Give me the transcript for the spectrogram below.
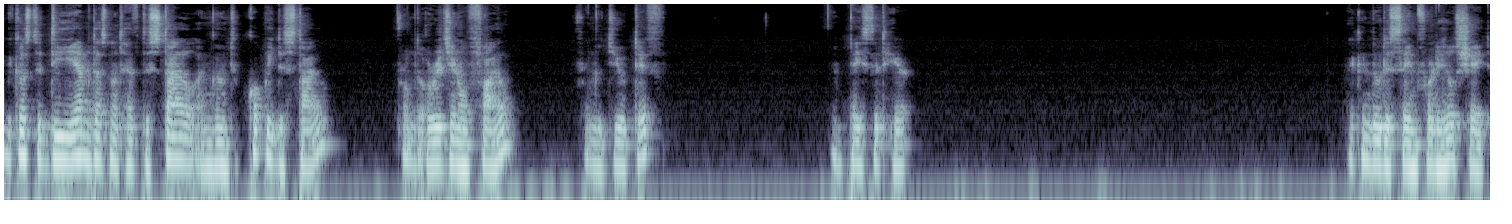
Because the DEM does not have the style, I'm going to copy the style from the original file, from the geotiff and paste it here. I can do the same for the hillshade.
